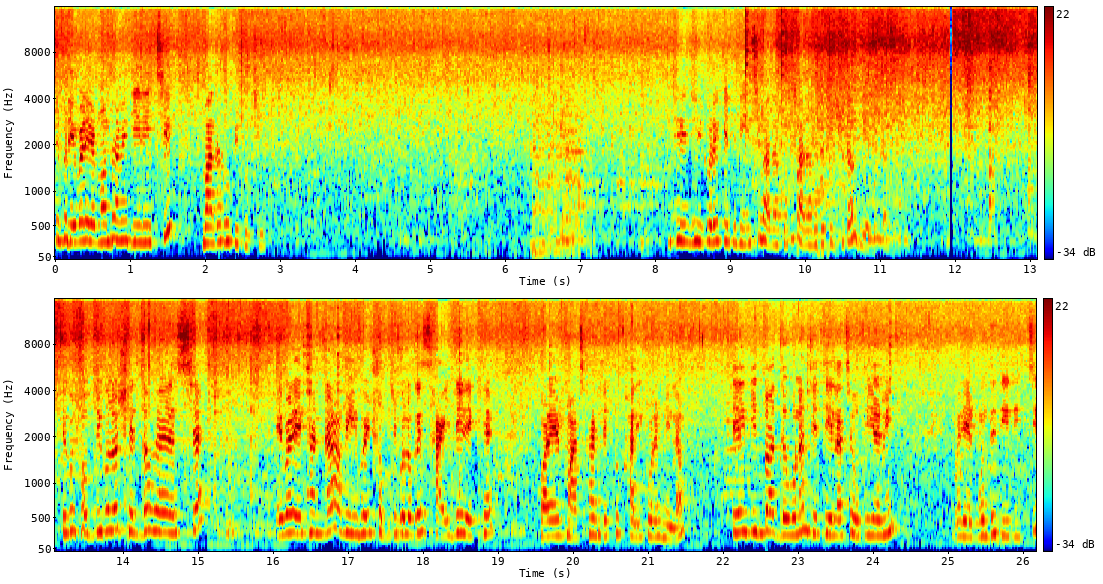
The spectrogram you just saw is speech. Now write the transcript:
দেখুন, এবার এর মধ্যে আমি দিয়ে দিচ্ছি বাঁধাকপি কুচি। ঝিরি ঝিরি করে কেটে নিয়েছি বাঁধাকপি বাঁধাকপি কুচিটাও দিয়ে দিলাম। দেখুন, সবজিগুলো সেদ্ধ হয়ে এসছে। এবার এখানটা আমি এইভাবে সবজিগুলোকে সাইডে রেখে কড়াইয়ের মাঝখানটা একটু খালি করে নিলাম। তেল কিন্তু আর দেবো না, যে তেল আছে ওতেই আমি এবার এর মধ্যে দিয়ে দিচ্ছি।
